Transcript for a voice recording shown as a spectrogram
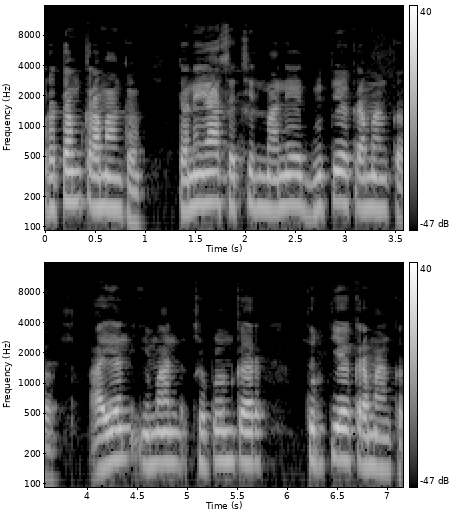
प्रथम क्रमांक. तनया सचिन माने द्वितीय क्रमांक. आयन इमान चिपळूणकर तृतीय क्रमांक.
